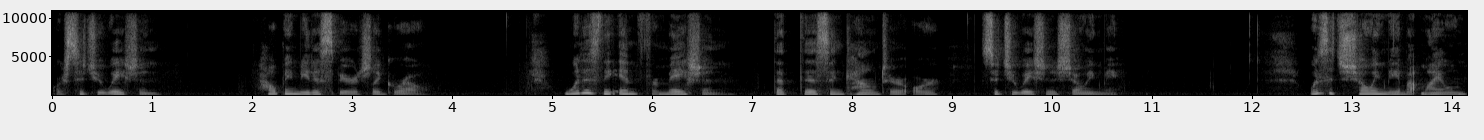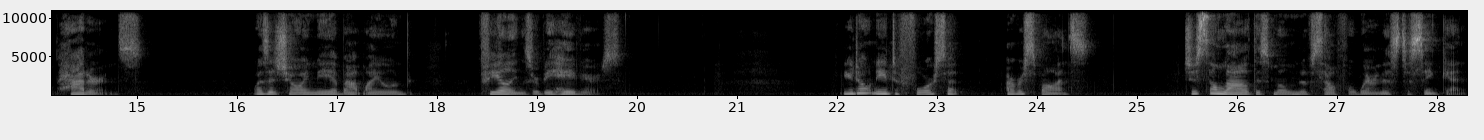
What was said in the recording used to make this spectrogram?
or situation helping me to spiritually grow? What is the information that this encounter or situation is showing me? What is it showing me about my own patterns? What is it showing me about my own feelings or behaviors? You don't need to force a, a response. Just allow this moment of self awareness to sink in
